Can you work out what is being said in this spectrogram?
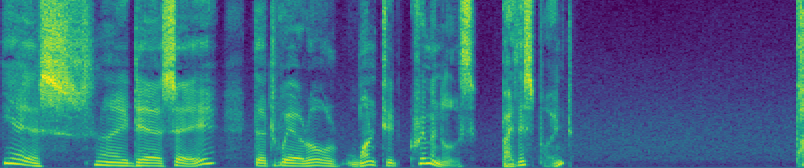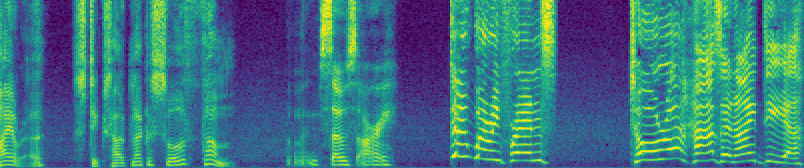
Yes, I dare say that we're all wanted criminals. by this point. Pyra sticks out like a sore thumb. I'm so sorry. Don't worry, friends. Tora has an idea.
